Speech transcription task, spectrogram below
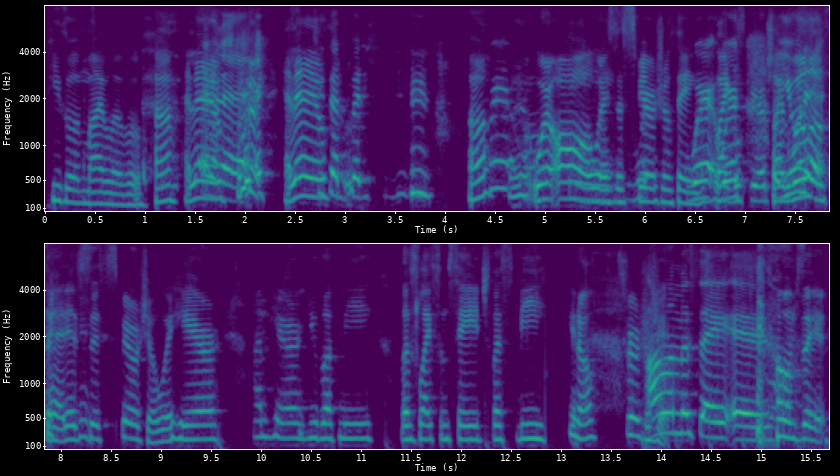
He's on my level, huh? Hello, Hello. She said, but you- Huh? we're We're all. It's a spiritual thing. we're, like we're spiritual like Willow said, it's it's spiritual. We're here. I'm here. You love me. Let's light some sage. Let's be, you know, spiritual. all shit. I'm gonna say is all I'm saying.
